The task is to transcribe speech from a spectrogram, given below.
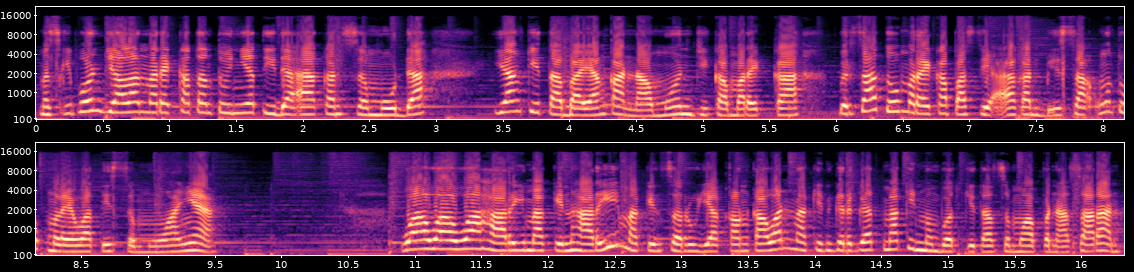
Meskipun jalan mereka tentunya tidak akan semudah yang kita bayangkan, namun jika mereka bersatu, mereka pasti akan bisa untuk melewati semuanya. Wah wah wah hari makin hari makin seru ya kawan-kawan makin greget makin membuat kita semua penasaran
